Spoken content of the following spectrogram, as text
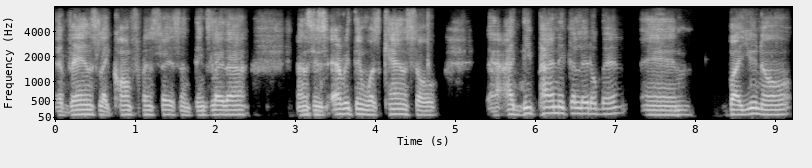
events like conferences and things like that, and since everything was canceled, I did panic a little bit. And but you know,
